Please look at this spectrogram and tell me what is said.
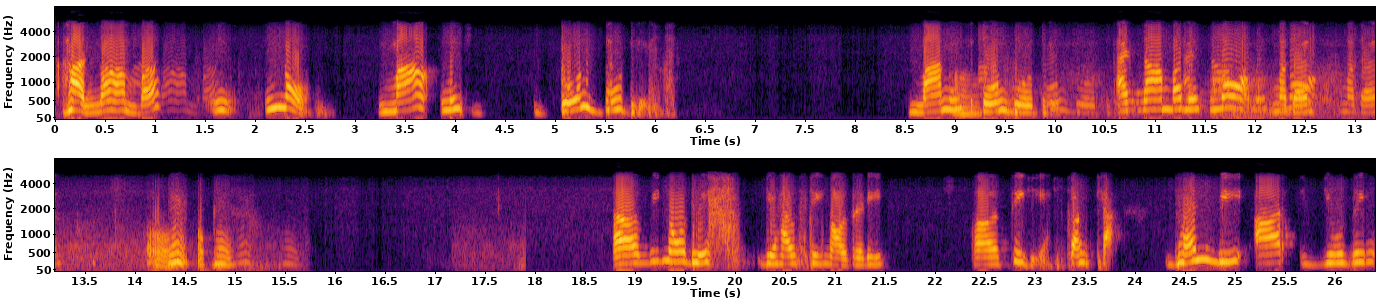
Ha, number. N- No. Ma means don't do this. Ma means Oh. don't go this. And number means no, mother. Mother. Oh, Hmm, okay. hmm. Uh, we know this. We have seen already. Uh, see here, Sankhya. When we are using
